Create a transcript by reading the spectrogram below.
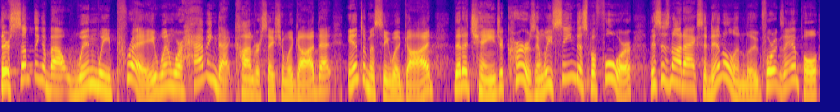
There's something about when we pray, when we're having that conversation with God, that intimacy with God, that a change occurs. And we've seen this before. This is not accidental in Luke. For example,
